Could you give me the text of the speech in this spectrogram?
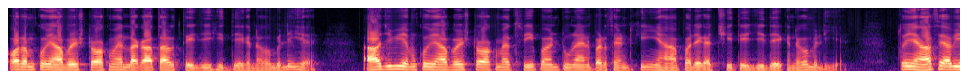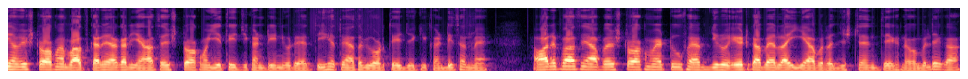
और हमको यहाँ पर स्टॉक में लगातार तेज़ी ही देखने को मिली है। आज भी हमको यहाँ पर स्टॉक में 3.29 परसेंट की यहाँ पर एक अच्छी तेज़ी देखने को मिली है। तो यहाँ से अभी हम स्टॉक में बात करें, अगर यहाँ से स्टॉक में ये तेज़ी कंटिन्यू रहती है तो यहाँ से भी और तेज़ी की कंडीशन में। हमारे पास यहाँ पर स्टॉक में टू फाइव ज़ीरो एट का पहला यहाँ पर रजिस्टेंस देखने को मिलेगा।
